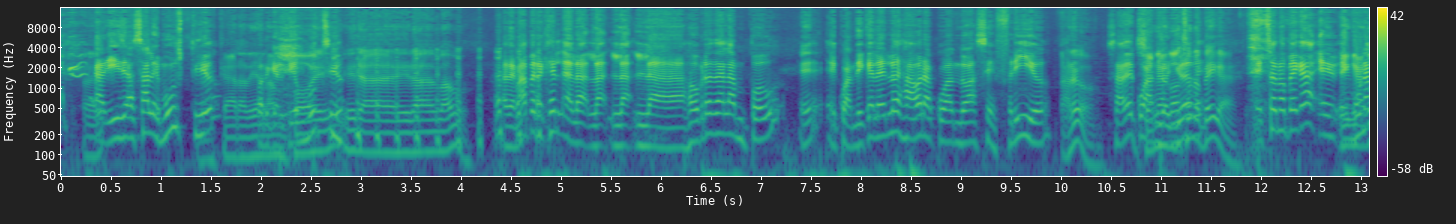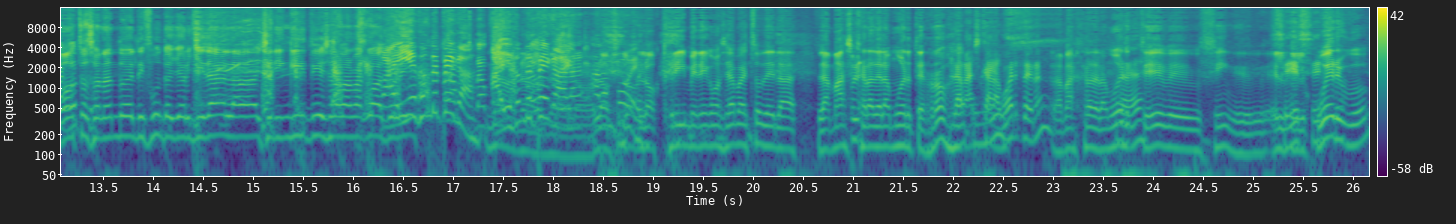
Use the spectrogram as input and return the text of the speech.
Allí ya sale mustio. La cara de porque Alan el tío Poe mustio. era, era, vamos. Además, pero es que la- la- la- la- las obras de Alan Poe, ¿eh? Eh, cuando hay que leerlo es ahora, cuando hace frío. Claro. ¿Sabes? Cuando en agosto llueve. no pega. Esto no pega en, En, agosto, sonando el difunto Georgie Dan, la chiringuito y esa barbacoa. Ahí es donde pega. No, Ahí es donde no, pega Alan- los, Poe. los- los crímenes, ¿cómo se llama esto de la, la máscara de la muerte roja? La máscara de la muerte, ¿no? La máscara de la muerte, eh, en fin, el, Sí, el sí. cuervo.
